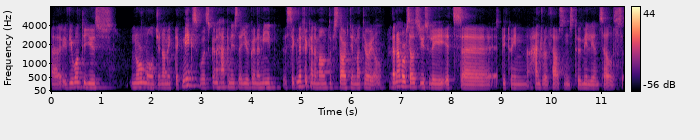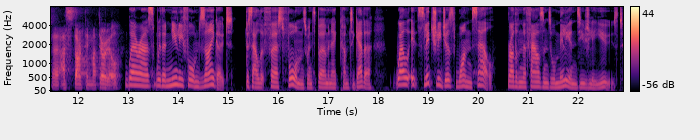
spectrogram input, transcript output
Uh, if you want to use normal genomic techniques, what's going to happen is that you're going to need a significant amount of starting material. The number of cells usually it's uh, between 100,000 to a million cells uh, as starting material. Whereas with a newly formed zygote, the cell that first forms when sperm and egg come together, well, it's literally just one cell, rather than the thousands or millions usually used.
